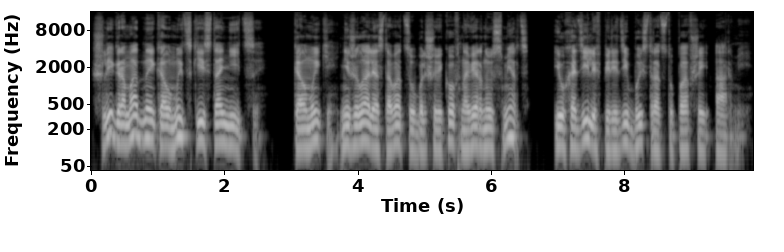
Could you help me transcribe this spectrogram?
Шли громадные калмыцкие станицы. Калмыки не желали оставаться у большевиков на верную смерть и уходили впереди быстро отступавшей армии.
